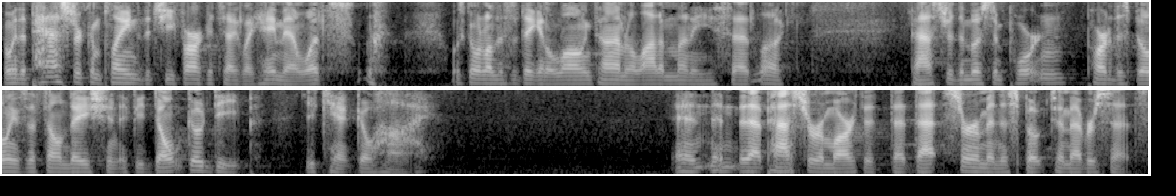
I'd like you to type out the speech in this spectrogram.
And when the pastor complained to the chief architect, like, hey man, what's, what's going on? This is taking a long time and a lot of money. He said, Look, Pastor, the most important part of this building is the foundation. If you don't go deep, you can't go high. And then that pastor remarked that, that that sermon has spoke to him ever since.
